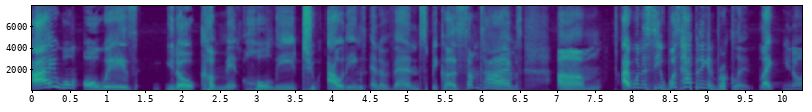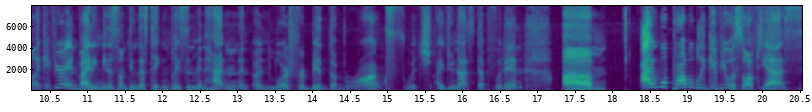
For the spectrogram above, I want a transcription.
I won't always, you know, commit wholly to outings and events because sometimes um I want to see what's happening in Brooklyn. Like, you know, like if you're inviting me to something that's taking place in Manhattan and, and Lord forbid the Bronx, which I do not step foot in, um, I will probably give you a soft yes.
